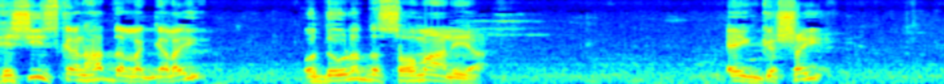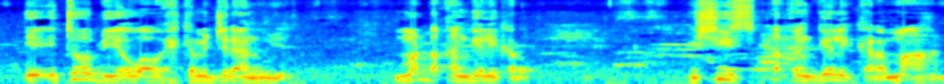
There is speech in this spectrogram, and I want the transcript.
Heshiiskan hadda la galay oo dowladda soomaaliya ay gashay iyo etoobiya waa wax kama jiraan uu yidhi. Ma dhaqangeli karo. Heshiis dhaqangeli kara ma ahan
